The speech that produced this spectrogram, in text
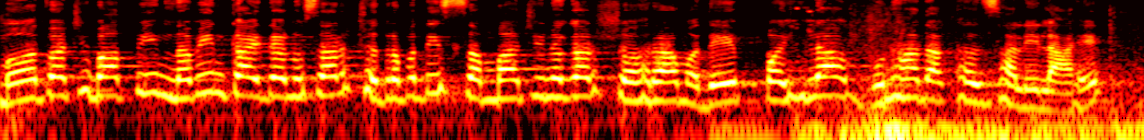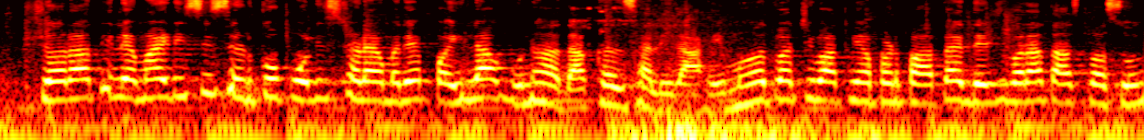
महत्वाची बातमी नवीन कायद्यानुसार छत्रपती संभाजीनगर शहरामध्ये पहिला गुन्हा दाखल झालेला आहे. शहरातील एमआयडीसी सिडको पोलीस ठाण्यामध्ये पहिला गुन्हा दाखल झालेला आहे. महत्वाची बातमी आपण पाहताय देशभरात आजपासून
